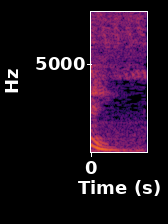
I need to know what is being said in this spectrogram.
Hi.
